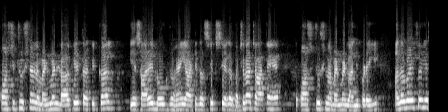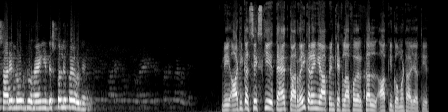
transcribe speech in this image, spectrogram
कॉन्स्टिट्यूशनल अमेंडमेंट ला के ताकि कल ये सारे लोग जो हैं ये आर्टिकल सिक्स से अगर बचना चाहते हैं तो कॉन्स्टिट्यूशनल अमेंडमेंट लानी पड़ेगी। अदरवाइज़ तो ये सारे लोग जो है ये डिस्कालीफाई हो जाएँगे। नहीं आर्टिकल सिक्स की तहत कार्रवाई करेंगे आप इनके खिलाफ अगर कल आपकी गवर्नमेंट आ जाती है।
